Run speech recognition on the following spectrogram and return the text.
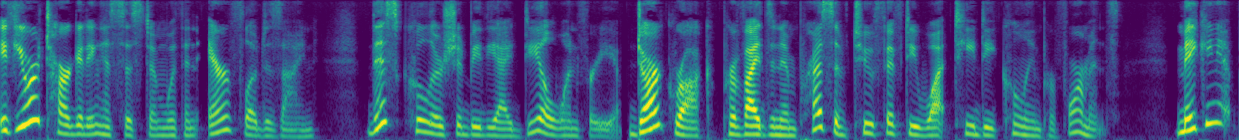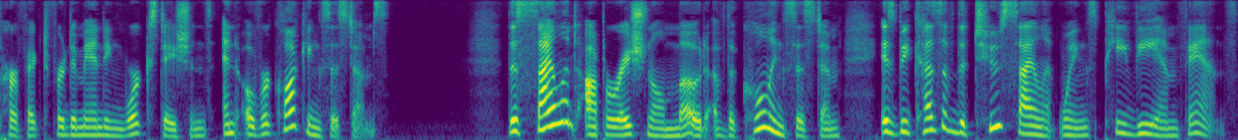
If you are targeting a system with an airflow design, this cooler should be the ideal one for you. Dark Rock provides an impressive 250 watt TD cooling performance, making it perfect for demanding workstations and overclocking systems. The silent operational mode of the cooling system is because of the two Silent Wings PVM fans.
